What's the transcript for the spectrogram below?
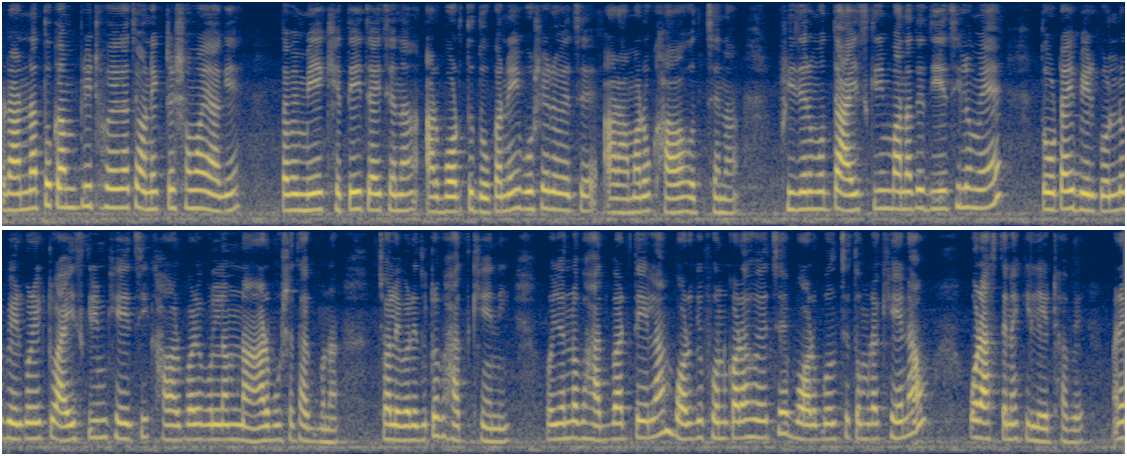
রান্না তো কমপ্লিট হয়ে গেছে অনেকটা সময় আগে। তবে মেয়ে খেতেই চাইছে না, আর বর তো দোকানেই বসে রয়েছে, আর আমারও খাওয়া হচ্ছে না। ফ্রিজের মধ্যে আইসক্রিম বানাতে দিয়েছিল মেয়ে, তো ওটাই বের করল। বের করে একটু আইসক্রিম খেয়েছি, খাওয়ার পরে বললাম, না, আর বসে থাকব না। চল, এবারে দুটো ভাত খেয়ে নিই ওই জন্য ভাত বাড়তে এলাম, বরকে ফোন করা হয়েছে। বর বলছে, তোমরা খেয়ে নাও, ওর আসতে নাকি লেট হবে। মানে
